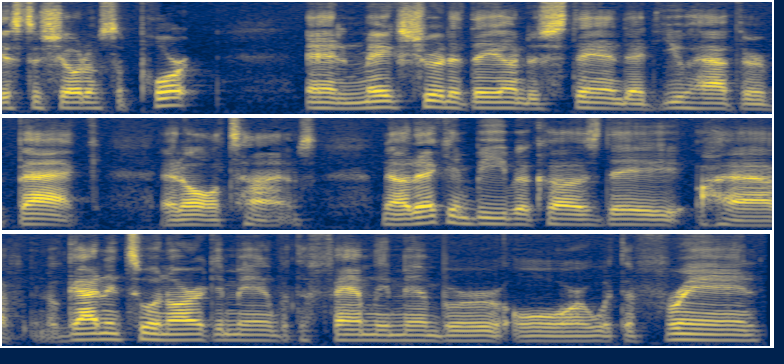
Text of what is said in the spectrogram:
is to show them support and make sure that they understand that you have their back at all times. Now that can be because they have you know, gotten into an argument with a family member or with a friend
